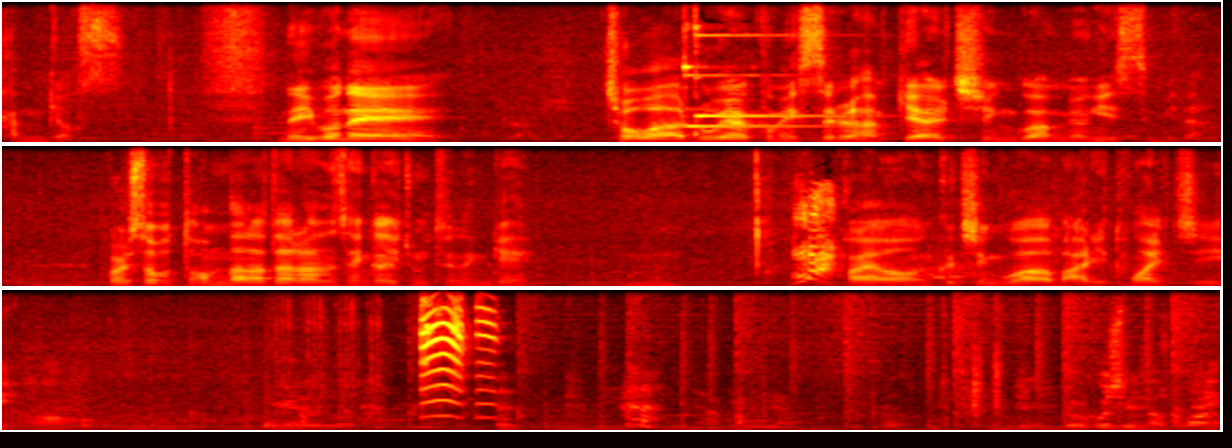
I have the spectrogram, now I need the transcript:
감겼어. 네 이번에 저와 로얄 코믹스를 함께 할 친구 한 명이 있습니다. 벌써부터 험난하다라는 생각이 좀 드는 게 음, 과연 그 친구와 말이 통할지 어. 놀고 싶나 보네.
